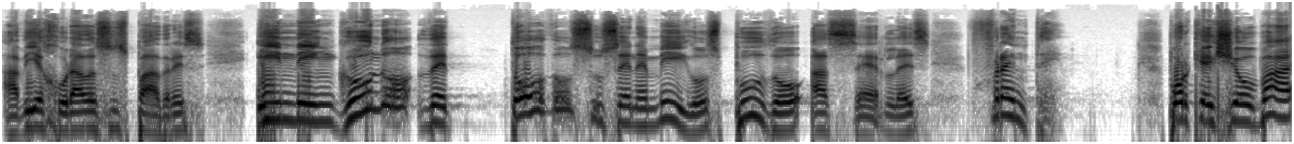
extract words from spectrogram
había jurado a sus padres. Y ninguno de todos sus enemigos pudo hacerles frente. Porque Jehová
